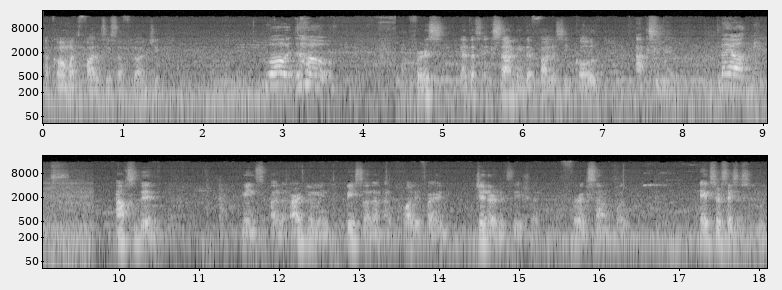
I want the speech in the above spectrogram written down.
the common fallacies of logic. Whoa, though. First, let us examine the fallacy called accident. By all means. Accident means an argument based on an unqualified generalization. For example, exercise is good,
